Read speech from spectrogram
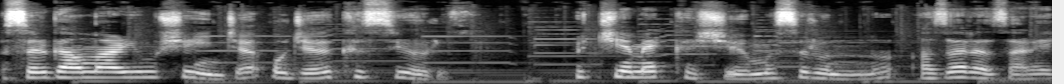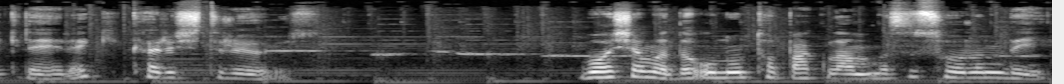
Isırganlar yumuşayınca ocağı kısıyoruz. 3 yemek kaşığı mısır ununu azar azar ekleyerek karıştırıyoruz. Bu aşamada unun topaklanması sorun değil.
